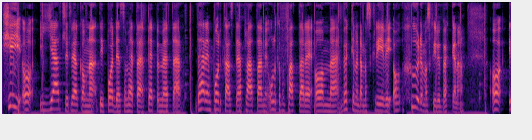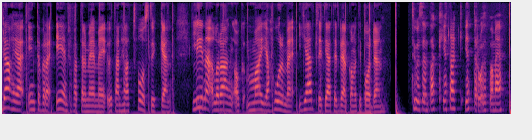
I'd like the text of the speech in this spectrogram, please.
Hej och hjärtligt välkomna till podden som heter Peppe möter. Det här är en podcast där jag pratar med olika författare om eh, böckerna de har skrivit och hur de har skrivit böckerna. Och idag har jag inte bara en författare med mig utan hela två stycken. Lina Lorang och Maja Hurme, hjärtligt, hjärtligt välkomna till podden. Tusen tack, tack. jätteroligt att vara med.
